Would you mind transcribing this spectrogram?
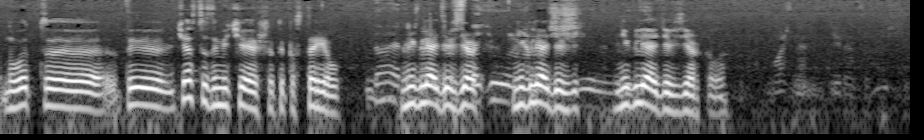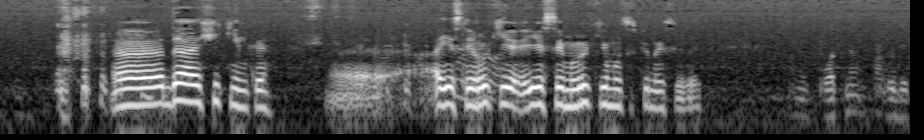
Ну вот э, ты часто замечаешь, что ты постарел, Да, я Не глядя в зер- не глядя в не глядя в зеркало. Можно. Э, да, щетинка. Э, а если руки, если ему руки ему со спиной связать? Ну, Потно будет.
